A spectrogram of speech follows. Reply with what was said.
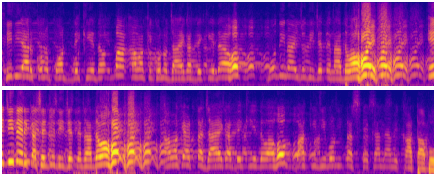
সিরিয়ার কোন পথ দেখিয়ে দেওয়া বা আমাকে কোন জায়গা দেখিয়ে দেওয়া হোক, মদিনায় যদি যেতে না দেওয়া হয়, এজিদের কাছে যদি যেতে না দেওয়া হয়, আমাকে একটা জায়গা দেখিয়ে দেওয়া হোক, বাকি জীবনটা সেখানে আমি কাটাবো।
